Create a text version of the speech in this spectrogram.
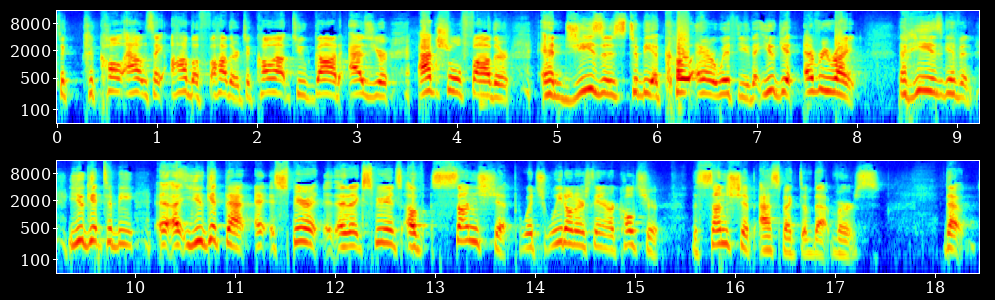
to, to call out and say, Abba, Father, to call out to God as your actual Father and Jesus to be a co-heir with you, that you get every right that he is given. You get to be, uh, uh you get that spirit, that experience of sonship, which we don't understand in our culture, the sonship aspect of that verse. That,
